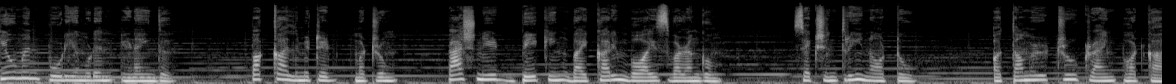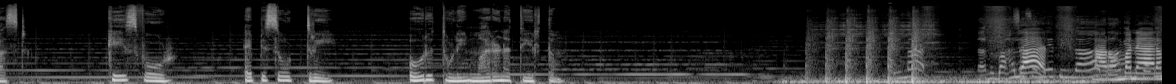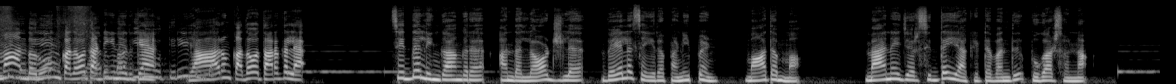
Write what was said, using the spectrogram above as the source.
Human போடியமுடன் இணைந்து Pakka limited மற்றும் passionate baking by Karim boys வழங்கும் section three not two a Tamil true crime podcast case four episode three ஒரு துளி மரண தீர்த்தம். சார் நான் ரொம்ப நேரமா அந்த ரூம் கதவை தட்டிக்கின்னு இருக்கேன். யாரும் கதவை திறக்கல. சித்தலிங்காங்கிற அந்த லாட்ஜ்ல வேலை செய்யற பணிப்பெண் மாதம்மா. மேனேஜர் சித்தையா கிட்ட வந்து புகார் சொன்னா.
